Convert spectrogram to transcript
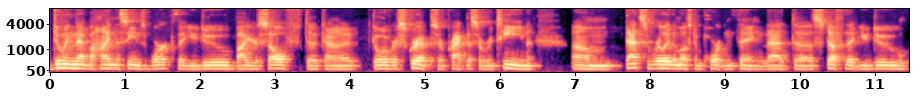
doing that behind the scenes work that you do by yourself to kind of go over scripts or practice a routine um, that's really the most important thing. That uh, stuff that you do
